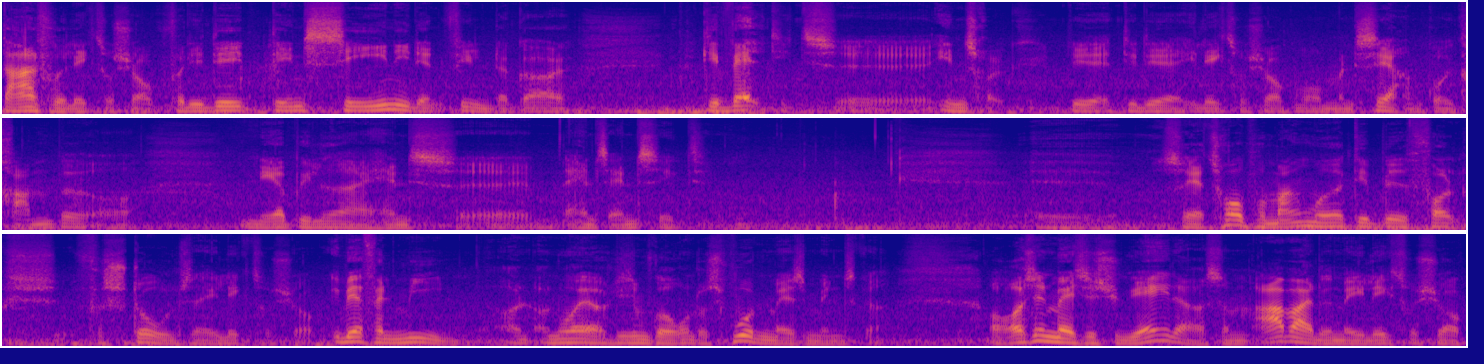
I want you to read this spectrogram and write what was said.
der har han fået elektroshock. Fordi det, det er en scene i den film, der gør gevaldigt øh, indtryk. Det, det der elektroshock, hvor man ser ham gå i krampe, og nærbilleder af hans, øh, af hans ansigt. Øh, så jeg tror på mange måder, det er blevet folks forståelse af elektroshock. I hvert fald min. Og, og nu har jeg jo ligesom gået rundt og spurgt en masse mennesker. Og også en masse psykiater, som arbejdede med elektroshock,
